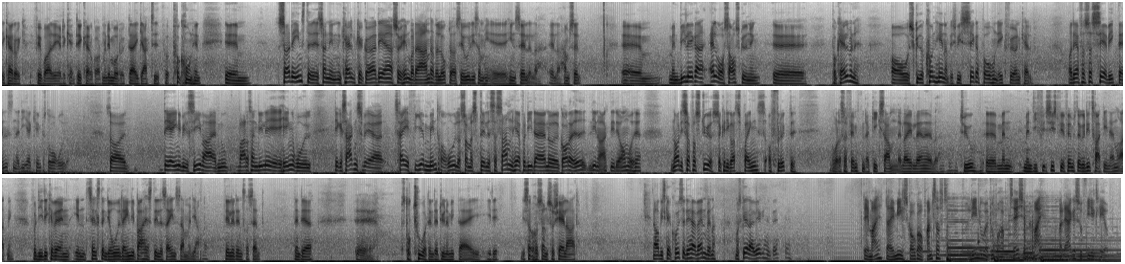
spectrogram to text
det kan du ikke. Februar, det, det, kan, det kan du godt, men det må du ikke. Der er ikke jagttid på, på kronhen. Øhm, så er det eneste, sådan en kalv kan gøre, det er at søge hen, hvor der er andre, der lugter og ser ud ligesom øh, hende selv eller, eller ham selv. Øhm, men vi lægger al vores afskydning øh, på kalvene, og skyder kun hænder, hvis vi er sikre på, at hun ikke fører en kalv. Og derfor så ser vi ikke dannelsen af de her kæmpe store rudler. Så øh, det jeg egentlig ville sige var, at nu var der sådan en lille øh, hængerudel. Det kan sagtens være tre-fire mindre rudler, som er stillet sig sammen her, fordi der er noget godt at æde lige nøjagtigt i det område her. Når de så forstyrres, så kan de godt springes og flygte nu var der så 15, der gik sammen, eller et eller andet, eller 20. Øh, men, men de sidste 4-5 stykker, de trak i en anden retning. Fordi det kan være en, en selvstændig rode, der egentlig bare har stillet sig ind sammen med de andre. Det er lidt interessant. Den der øh, struktur, den der dynamik, der er i, i det. Hos sådan en social art. Nå, vi skal krydse det her vand, venner. Måske er der i virkeligheden det. Ja. Det er mig, der er Emil Skovgaard Brandtoft, og lige nu er du på rapportage med mig og Lærke Sofie Kleop.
